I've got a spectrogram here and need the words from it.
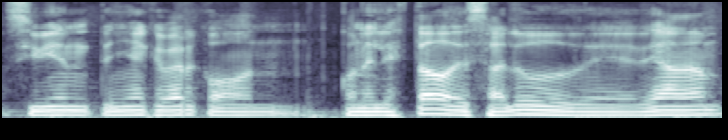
si bien tenía que ver con, con el estado de salud de, Adam,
